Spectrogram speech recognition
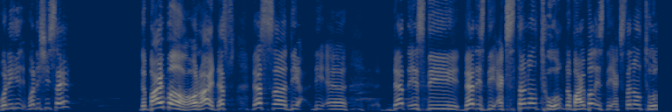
What did he, What did she say? The Bible. All right. That's that's uh, the the. Uh, that is the that is the external tool the bible is the external tool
